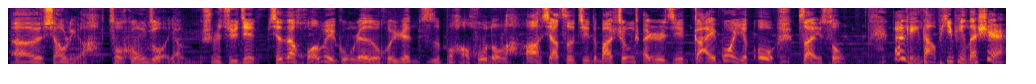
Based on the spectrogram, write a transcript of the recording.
呃，小李啊，做工作要与时俱进。现在环卫工人会认字，不好糊弄了啊！下次记得把生产日期改过以后再送。那领导批评的是，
